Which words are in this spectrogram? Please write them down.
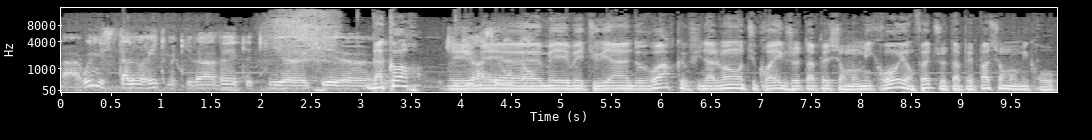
Bah oui, mais si t'as le rythme qui va avec et qui euh, qui euh, D'accord. Mais, dure assez mais, euh, longtemps. mais, mais tu viens de voir que finalement, tu croyais que je tapais sur mon micro et en fait, je tapais pas sur mon micro.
